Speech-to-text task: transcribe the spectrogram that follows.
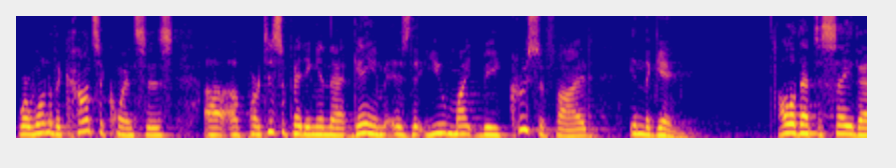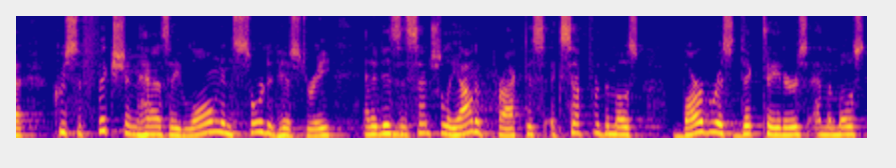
where one of the consequences uh, of participating in that game is that you might be crucified in the game. All of that to say that crucifixion has a long and sordid history, and it is essentially out of practice except for the most barbarous dictators and the most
